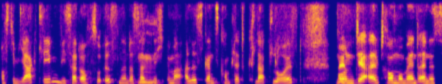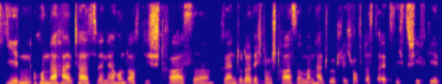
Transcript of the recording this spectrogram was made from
aus dem Jagdleben, wie es halt auch so ist, ne, dass halt mhm. nicht immer alles ganz komplett glatt läuft. Nee. Und der Albtraummoment eines jeden Hundehalters, wenn der Hund auf die Straße rennt oder Richtung Straße und man halt wirklich hofft, dass da jetzt nichts schief geht.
